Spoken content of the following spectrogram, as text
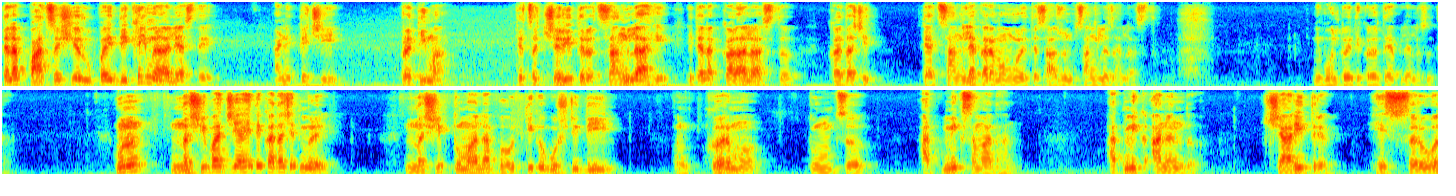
त्याला पाचशे रुपये देखील मिळाले असते. आणि त्याची प्रतिमा त्याचं चरित्र चांगलं आहे हे त्याला कळालं असतं. कदाचित त्या चांगल्या कर्मामुळे त्याचं अजून चांगलं झालं असतं. मी बोलतोय ते कळतंय आपल्याला सुद्धा. म्हणून नशिबात जे आहे ते कदाचित मिळेल. नशीब तुम्हाला भौतिक गोष्टी देईल पण कर्म तुमचं आत्मिक समाधान आत्मिक आनंद चारित्र्य हे सर्व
